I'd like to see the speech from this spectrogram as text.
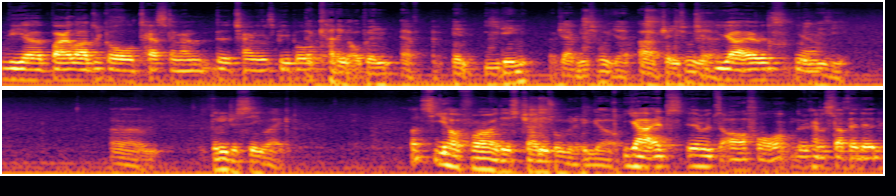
The uh, biological testing on the Chinese people. The cutting open of, and eating of Japanese food, yeah, uh, Chinese food, yeah, Yeah, it was you know crazy. Um, literally just seeing like, let's see how far this Chinese woman can go. yeah it's it was awful the kind of stuff they did.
